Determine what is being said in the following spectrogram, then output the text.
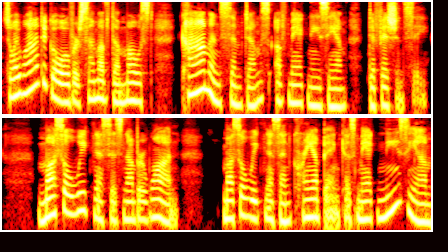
So I wanted to go over some of the most common symptoms of magnesium deficiency. Muscle weakness is number one muscle weakness and cramping because magnesium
